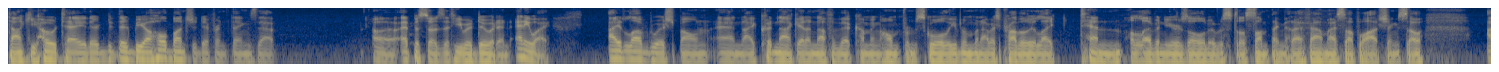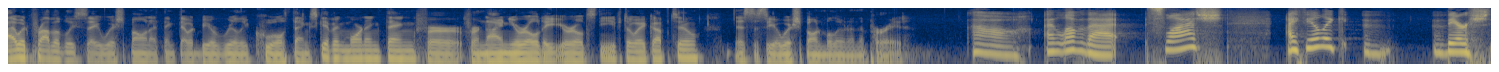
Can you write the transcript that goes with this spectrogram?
Don Quixote. There'd be, there'd be a whole bunch of different things that uh, episodes that he would do it in. Anyway, I loved Wishbone and I could not get enough of it coming home from school. Even when I was probably like 10, 11 years old, it was still something that I found myself watching. So I would probably say Wishbone. I think that would be a really cool Thanksgiving morning thing for, for nine year old, eight year old Steve to wake up to is to see a Wishbone balloon in the parade. Oh, I love that. Slash, I feel like there sh-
